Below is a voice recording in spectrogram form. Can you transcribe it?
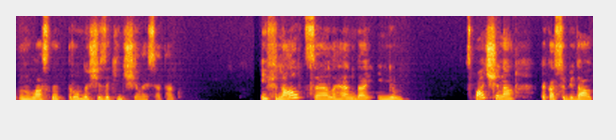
Ну, власне, труднощі закінчилися, так? І фінал це легенда і спадщина, така собі да,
